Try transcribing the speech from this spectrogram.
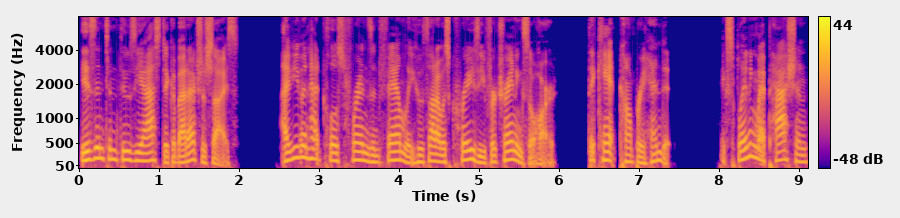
isn't enthusiastic about exercise. I've even had close friends and family who thought I was crazy for training so hard. They can't comprehend it. Explaining my passion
